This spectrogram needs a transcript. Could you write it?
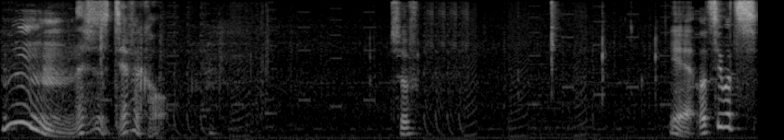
Hmm, this is difficult. So, if, yeah, let's see what's,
